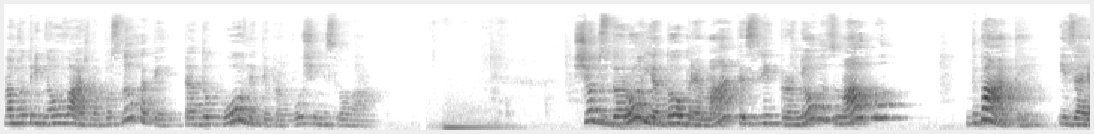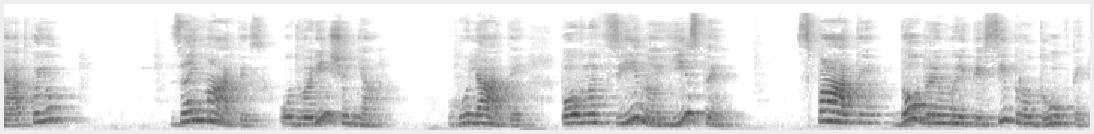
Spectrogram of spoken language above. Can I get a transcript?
Вам потрібно уважно послухати та доповнити пропущені слова. Щоб здоров'я добре мати, слід про нього змалку дбати і зарядкою займатись у дворі щодня, гуляти, повноцінно їсти, спати, добре мити всі продукти,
